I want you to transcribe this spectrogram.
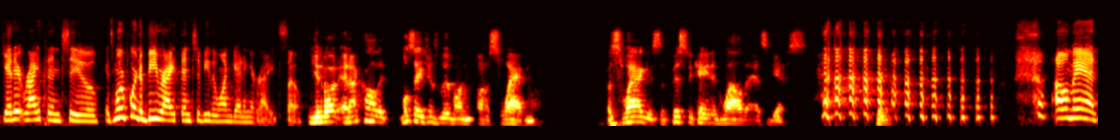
get it right than to it's more important to be right than to be the one getting it right. So you know what? And I call it most agents live on on a swag model. A swag is sophisticated, wild ass guess. oh man,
